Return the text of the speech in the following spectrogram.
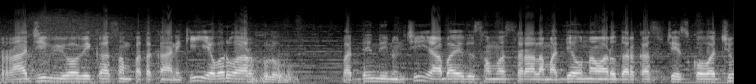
రాజీవ్ యువ వికాసం పథకానికి ఎవరు అర్హులు? పద్దెనిమిది నుంచి యాభై ఐదు సంవత్సరాల మధ్య ఉన్నవారు దరఖాస్తు చేసుకోవచ్చు.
